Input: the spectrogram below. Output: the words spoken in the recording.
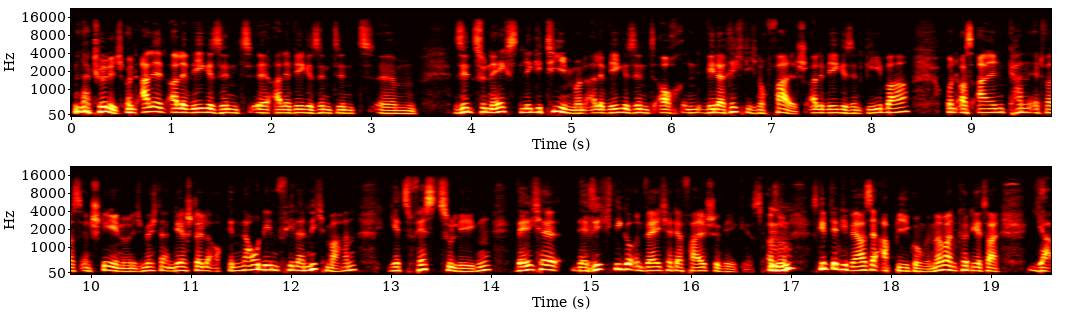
Natürlich und alle alle Wege sind äh, alle Wege sind sind ähm, sind zunächst legitim und alle Wege sind auch weder richtig noch falsch. Alle Wege sind gehbar und aus allen kann etwas entstehen und ich möchte an der Stelle auch genau den Fehler nicht machen, jetzt festzulegen, welcher der richtige und welcher der falsche Weg ist. Also mhm. es gibt ja diverse Abbiegungen. Ne? Man könnte jetzt sagen, ja,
